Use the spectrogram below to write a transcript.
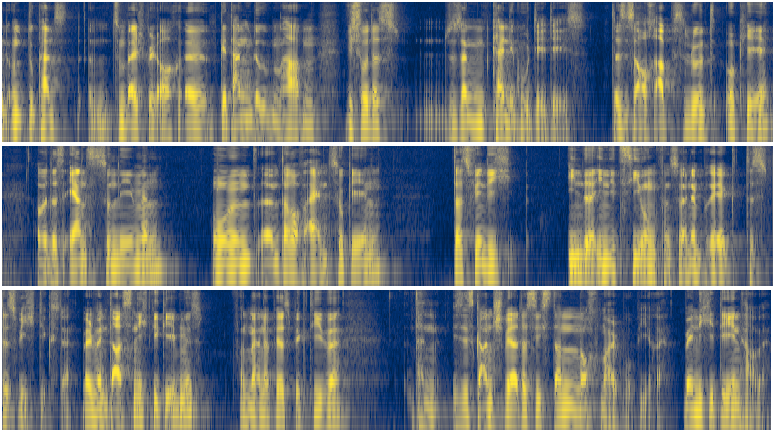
und du kannst ähm, zum Beispiel auch äh, Gedanken darüber haben, wieso das sozusagen keine gute Idee ist. Das ist auch absolut okay. Aber das ernst zu nehmen und ähm, darauf einzugehen, das finde ich in der Initiierung von so einem Projekt das, das Wichtigste. Weil wenn das nicht gegeben ist, von meiner Perspektive, dann ist es ganz schwer, dass ich es dann nochmal probiere, wenn ich Ideen habe.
